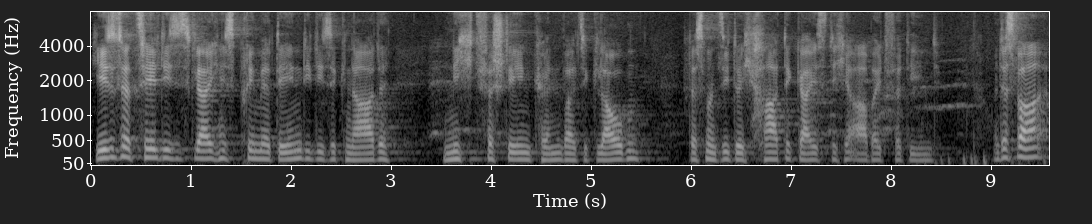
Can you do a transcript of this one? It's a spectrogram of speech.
Jesus erzählt dieses Gleichnis primär denen, die diese Gnade nicht verstehen können, weil sie glauben, dass man sie durch harte geistliche Arbeit verdient. Und das war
